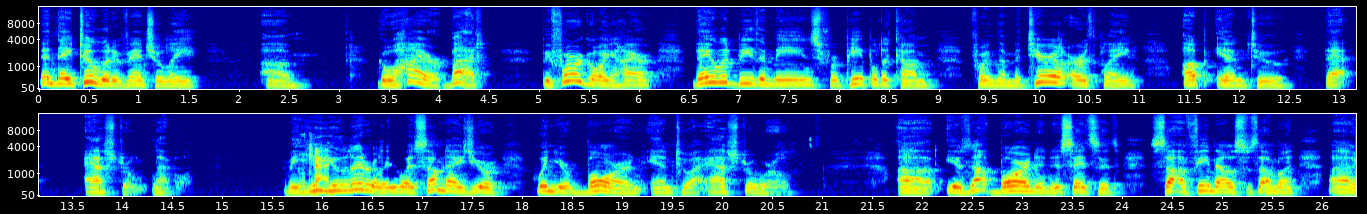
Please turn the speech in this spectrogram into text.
Then they too would eventually um, go higher. But before going higher, they would be the means for people to come from the material earth plane up into that astral level. I mean, okay. you, you literally was sometimes you're when you're born into an astral world. Uh, is not born in the sense that a female someone uh,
